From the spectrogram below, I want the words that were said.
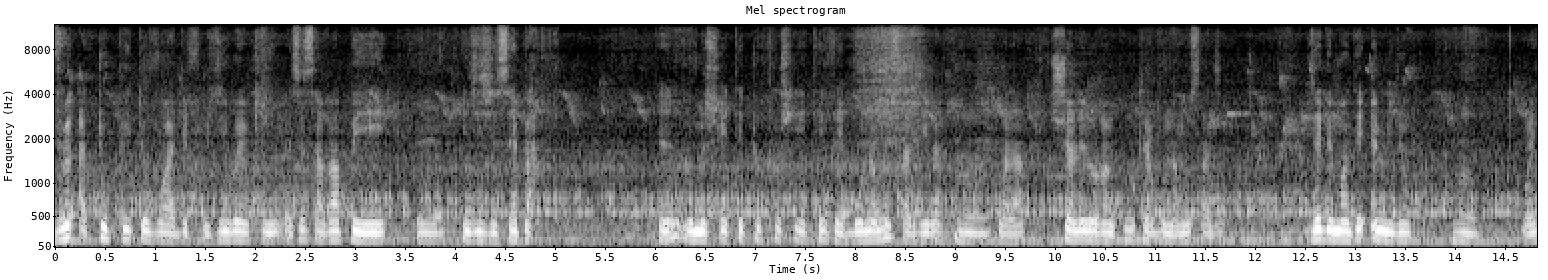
veut à tout prix te voir des dis, ouais, est-ce que ça va payer Et- Il dit, je ne sais pas. Hein, Le monsieur était tout proche, il était vers Bonamou Sadi là. Hmm. Voilà. Je suis allé le rencontrer à Bonamou Sadi. J'ai demandé un million. Hmm. Oui.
